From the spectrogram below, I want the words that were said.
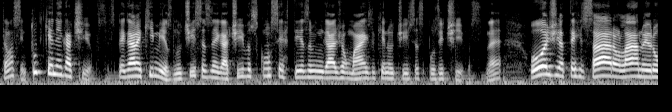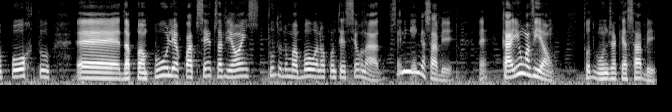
Então, assim, tudo que é negativo, vocês pegaram aqui mesmo, notícias negativas com certeza engajam mais do que notícias positivas, né? Hoje aterrissaram lá no aeroporto é, da Pampulha 400 aviões, tudo numa boa, não aconteceu nada. Sem ninguém quer saber, né? Caiu um avião, todo mundo já quer saber.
